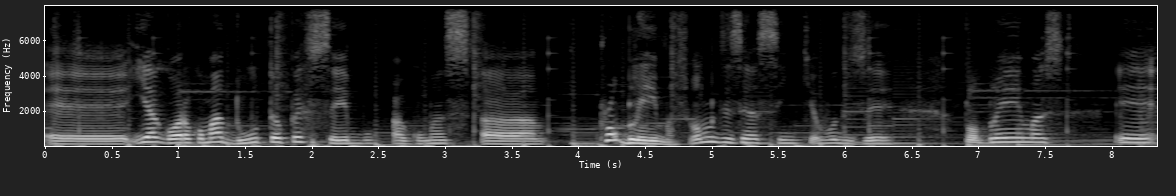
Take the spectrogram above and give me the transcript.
É, e agora, como adulta, eu percebo algumas uh, problemas, vamos dizer assim, que eu vou dizer problemas, e,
